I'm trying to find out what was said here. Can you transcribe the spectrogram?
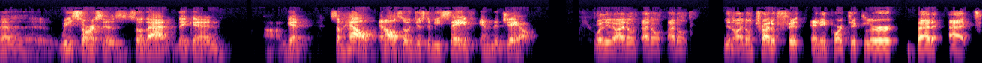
uh, resources so that they can uh, get some help and also just to be safe in the jail. Well, you know, I don't, I don't, I don't, you know, I don't try to fit any particular bad act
